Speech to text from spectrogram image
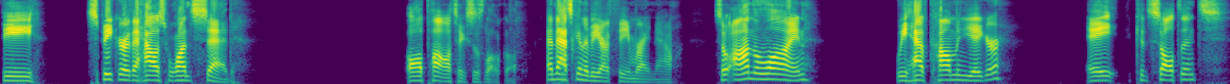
the Speaker of the House once said, all politics is local. And that's going to be our theme right now. So on the line, we have Kalman Yeager, a consultant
